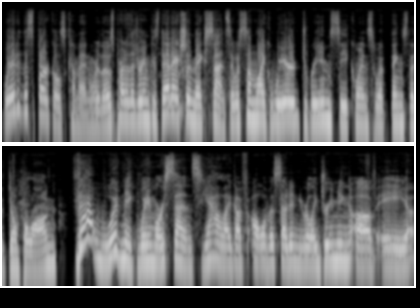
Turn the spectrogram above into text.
Where did the sparkles come in? Were those part of the dream? Because that actually makes sense. It was some like weird dream sequence with things that don't belong. That would make way more sense. Yeah, like if all of a sudden you were like dreaming of a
